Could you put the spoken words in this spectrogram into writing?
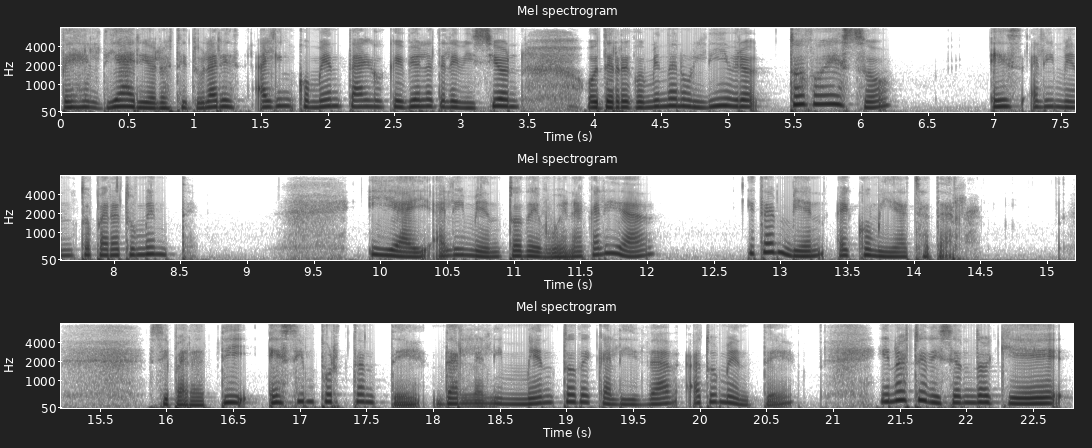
ves el diario, los titulares, alguien comenta algo que vio en la televisión, o te recomiendan un libro, todo eso es alimento para tu mente. Y hay alimento de buena calidad y también hay comida chatarra. Si para ti es importante darle alimento de calidad a tu mente, y no estoy diciendo que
